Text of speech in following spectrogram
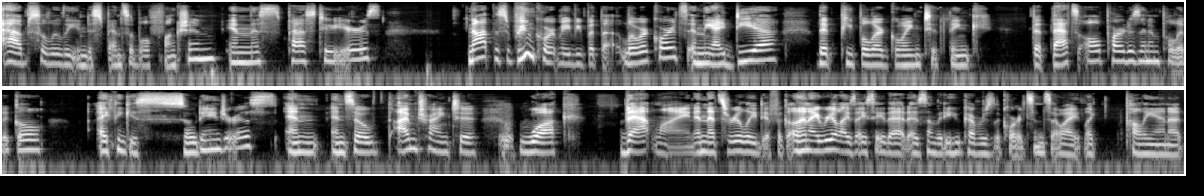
absolutely indispensable function in this past two years not the Supreme Court, maybe, but the lower courts. And the idea that people are going to think that that's all partisan and political, I think is so dangerous. And and so I'm trying to walk that line, and that's really difficult. And I realize I say that as somebody who covers the courts, and so I like Pollyanna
